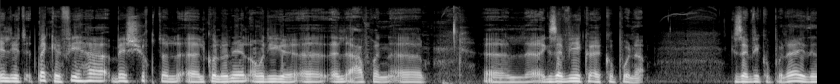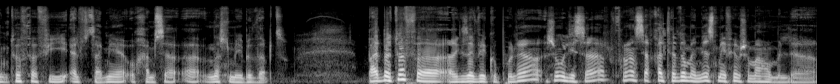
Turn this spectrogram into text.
اللي تمكن فيها باش يقتل الكولونيل اونري آه، عفوا آه، Xavier Coppolani Xavier Coppolani اذا توفى في 1905 12 ماي بالضبط. بعد ما توفى Xavier Coppolani شنو اللي صار؟ فرنسا قالت هذوما الناس ما يفهمش معهم ما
